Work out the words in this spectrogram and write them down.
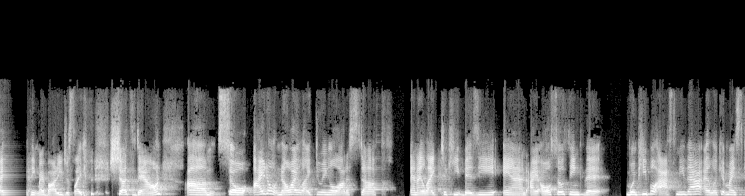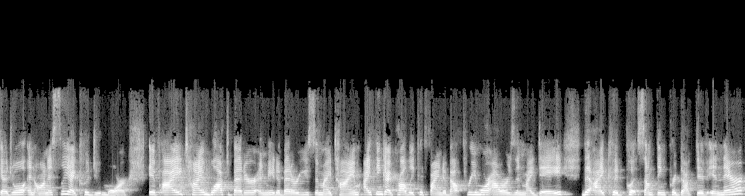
I think my body just like shuts down. Um, so I don't know. I like doing a lot of stuff and I like to keep busy. And I also think that when people ask me that, I look at my schedule and honestly, I could do more. If I time blocked better and made a better use of my time, I think I probably could find about three more hours in my day that I could put something productive in there.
